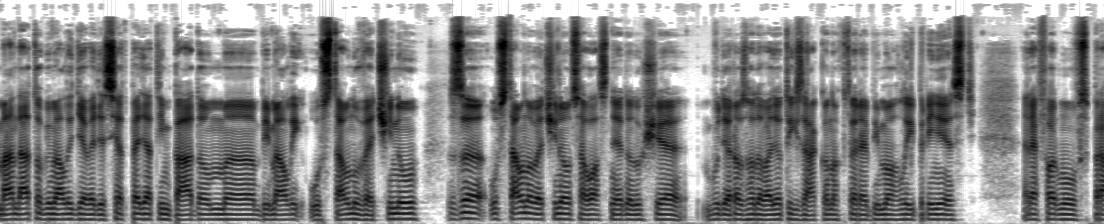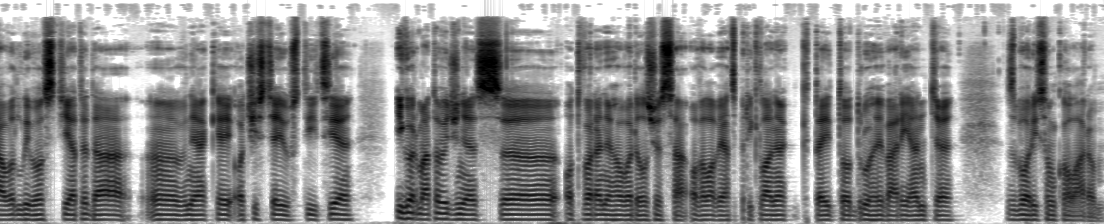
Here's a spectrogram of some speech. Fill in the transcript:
mandátov by mali 95 a tým pádom e, by mali ústavnú väčšinu. S ústavnou väčšinou sa vlastne jednoduchšie bude rozhodovať o tých zákonoch, ktoré by mohli priniesť reformu v spravodlivosti a teda e, v nejakej očiste justície. Igor Matovič dnes e, otvorene hovoril, že sa oveľa viac prikláňa k tejto druhej variante s Borisom Kolárom.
